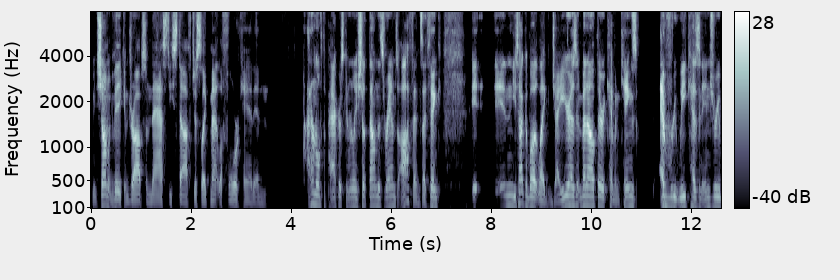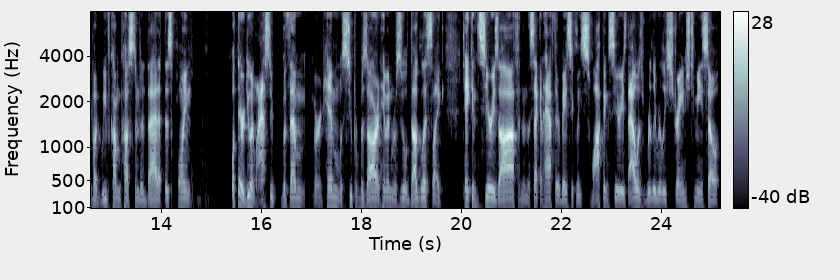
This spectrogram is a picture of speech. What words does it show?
mean, Sean McVay can drop some nasty stuff just like Matt LaFleur can. And I don't know if the Packers can really shut down this Rams offense. I think, it, and you talk about like Jaire hasn't been out there. Kevin King's every week has an injury, but we've come accustomed to that at this point. What they were doing last week with them or him was super bizarre, and him and Rasul Douglas like taking series off, and then the second half they're basically swapping series. That was really really strange to me. So,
